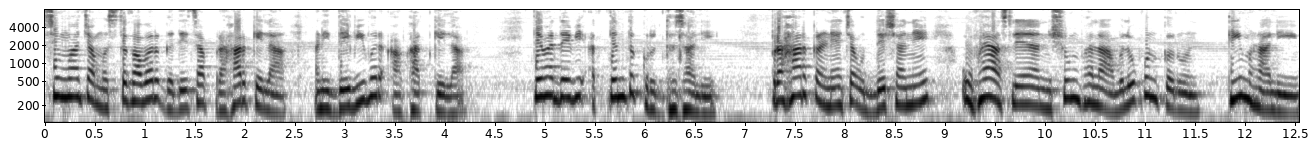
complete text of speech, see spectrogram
सिंहाच्या मस्तकावर गदेचा प्रहार केला आणि देवीवर आघात केला. तेव्हा देवी अत्यंत क्रुद्ध झाली. प्रहार करण्याच्या उद्देशाने उभ्या असलेल्या निशुंभाला अवलोकन करून ती म्हणाली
